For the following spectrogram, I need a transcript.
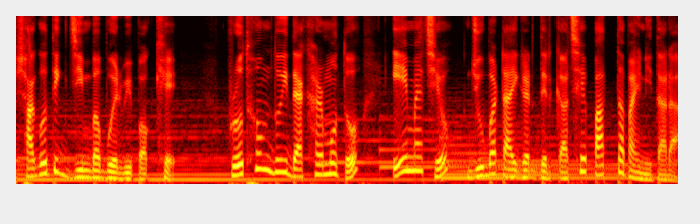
স্বাগতিক জিম্বাবুয়ের বিপক্ষে। প্রথম দুই দেখার মতো এ ম্যাচেও যুবা টাইগারদের কাছে পাত্তা পায়নি তারা।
